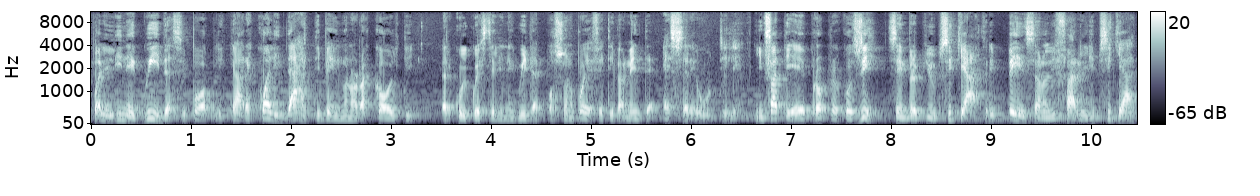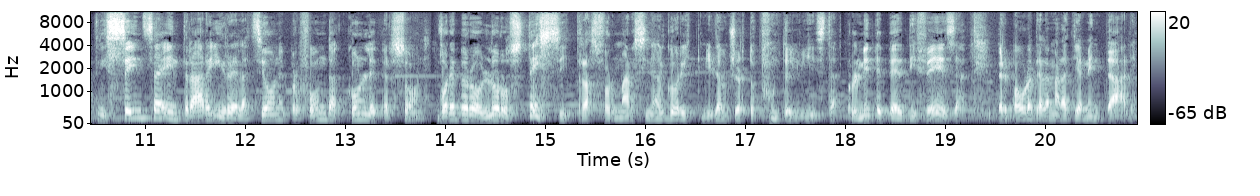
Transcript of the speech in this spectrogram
quali linee guida si può applicare, quali dati vengono raccolti per cui queste linee guida possono poi effettivamente essere utili. Infatti è proprio così, sempre più psichiatri pensano di fare gli psichiatri senza entrare in relazione profonda con le persone. Vorrebbero loro stessi trasformarsi in algoritmi da un certo punto di vista, probabilmente per difesa, per paura della malattia mentale,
